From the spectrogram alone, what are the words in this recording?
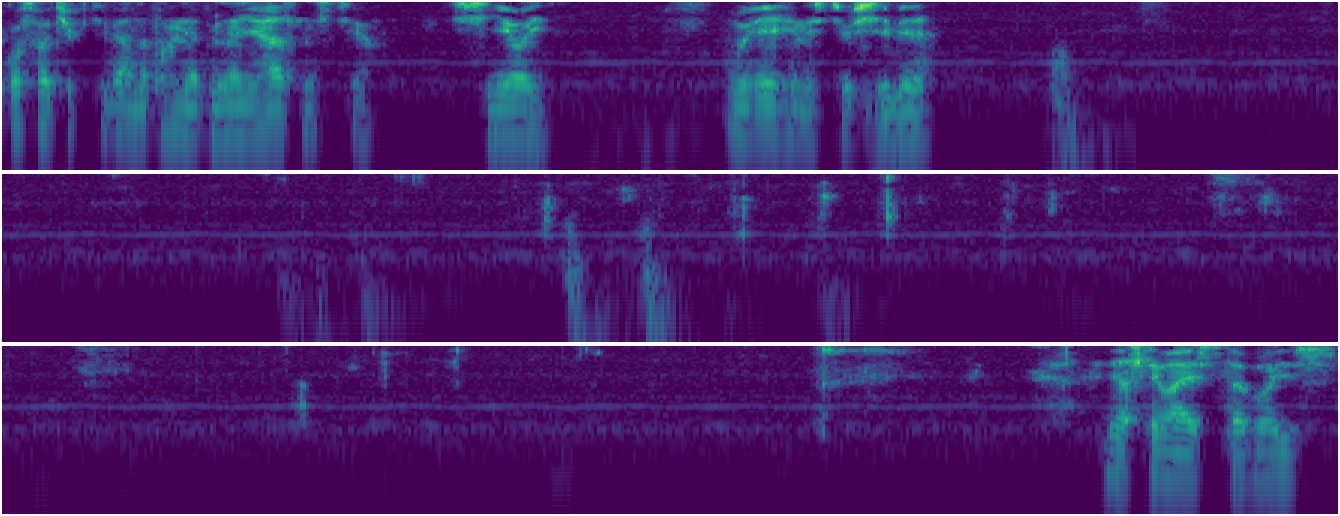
кусочек тебя наполняет меня ясностью, силой, уверенностью в себе. Я сливаюсь с тобой, с,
